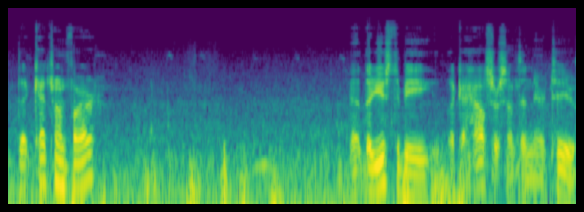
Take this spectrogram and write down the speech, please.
Did that catch on fire? Uh, there used to be like a house or something there too.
